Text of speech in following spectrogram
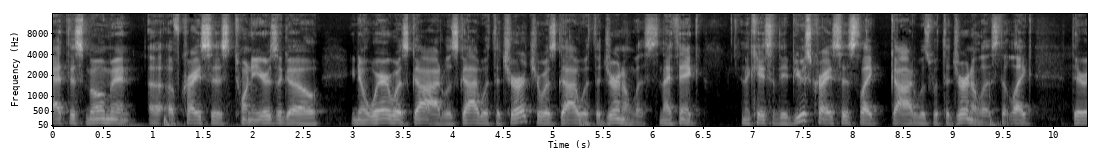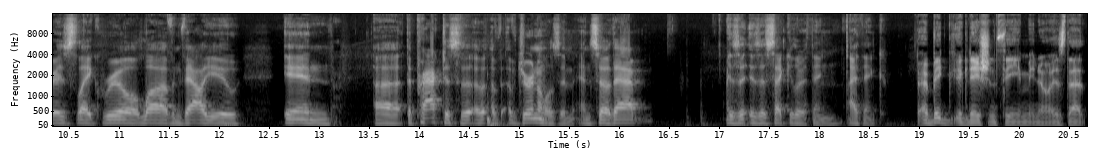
at this moment uh, of crisis 20 years ago, you know, where was God? Was God with the church or was God with the journalists? And I think in the case of the abuse crisis, like God was with the journalists. That like there is like real love and value in uh, the practice of, of, of journalism, and so that is a, is a secular thing, I think a big Ignatian theme, you know, is that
